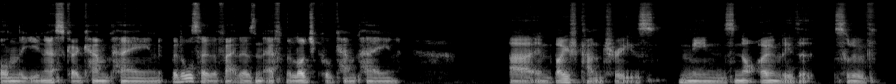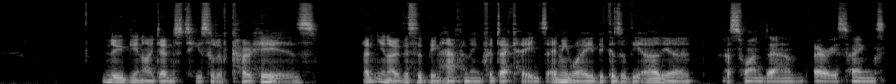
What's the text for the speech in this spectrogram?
on the UNESCO campaign, but also the fact there's an ethnological campaign uh, in both countries means not only that sort of Nubian identity sort of coheres, and you know this had been happening for decades anyway because of the earlier Aswan Dam, various things.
